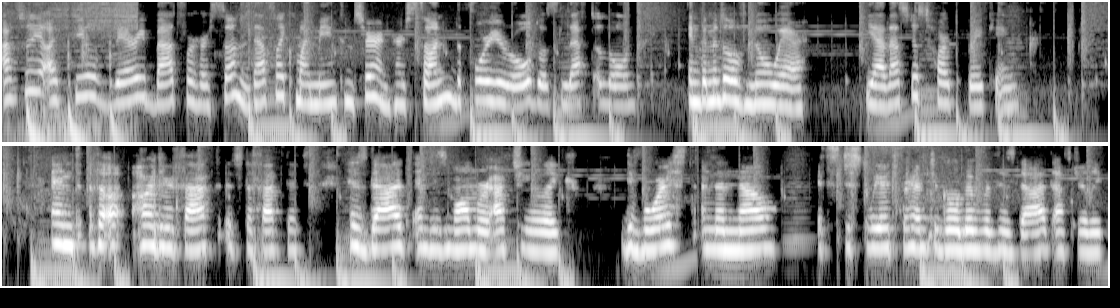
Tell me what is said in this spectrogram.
Actually, I feel very bad for her son. That's like my main concern. Her son, the four year old, was left alone in the middle of nowhere. Yeah, that's just heartbreaking. And the harder fact is the fact that his dad and his mom were actually like divorced, and then now it's just weird for him to go live with his dad after like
